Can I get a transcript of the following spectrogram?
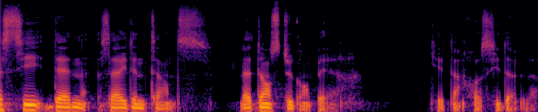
Voici Den Zeidentanz, la danse du grand-père, qui est un Rosidol.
